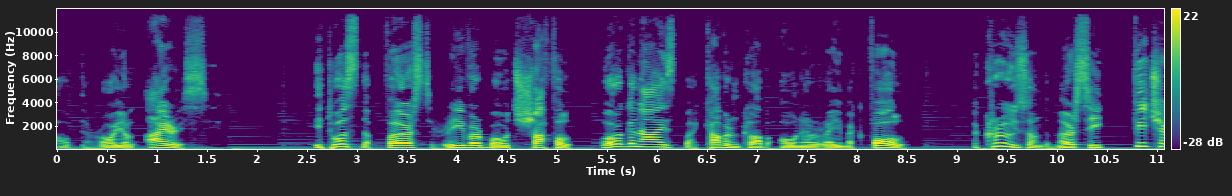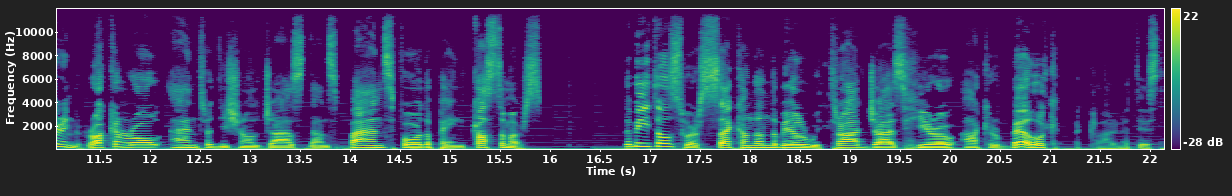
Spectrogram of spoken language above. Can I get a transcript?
of the Royal Iris. It was the first riverboat shuffle organized by Cavern Club owner Ray McFall, a cruise on the Mersey featuring rock and roll and traditional jazz dance bands for the paying customers. The Beatles were second on the bill with trad jazz hero Acker Bilk, a clarinetist,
